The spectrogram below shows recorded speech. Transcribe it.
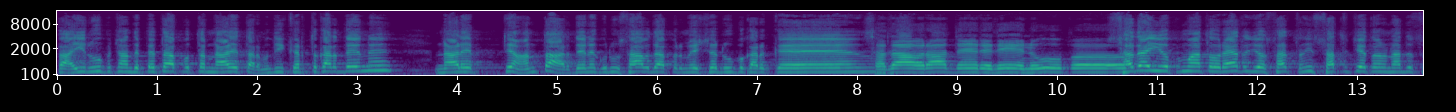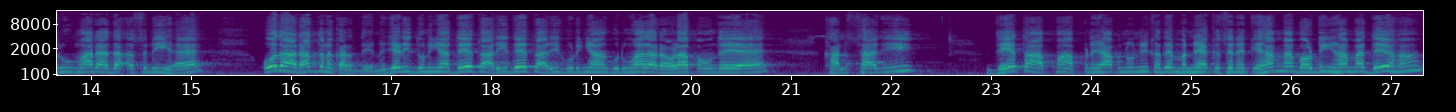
ਭਾਈ ਰੂਪਚੰਦ ਪਿਤਾ ਪੁੱਤਰ ਨਾਲੇ ਧਰਮ ਦੀ ਕਿਰਤ ਕਰਦੇ ਨੇ ਨਾਲੇ ਧਿਆਨ ਧਾਰਦੇ ਨੇ ਗੁਰੂ ਸਾਹਿਬ ਦਾ ਪਰਮੇਸ਼ਰ ਰੂਪ ਕਰਕੇ। ਸਦਾ ਅਰਾਧੇ ਹਿਰਦੇ ਅਨੂਪ। ਸਦਾ ਹੀ ਉਪਮਾ ਤੋਂ ਰਹਿਤ ਜੋ ਸਤ ਨਹੀਂ ਸਤ ਚੇਤਨ ਆਨੰਦ ਸਰੂਪ ਮਹਾਰਾਜ ਦਾ ਅਸਲੀ ਹੈ। ਉਹਦਾ ਆਰਾਧਨ ਕਰਦੇ ਨੇ। ਜਿਹੜੀ ਦੁਨੀਆ ਦੇਹ ਧਾਰੀ ਦੇਹ ਧਾਰੀ ਗੁੜੀਆਂ ਗੁਰੂਆਂ ਦਾ ਰੌਲਾ ਪਾਉਂਦੇ ਐ, ਖਾਲਸਾ ਜੀ ਦੇਹ ਤਾਂ ਆਪਾਂ ਆਪਣੇ ਆਪ ਨੂੰ ਨਹੀਂ ਕਦੇ ਮੰਨਿਆ। ਕਿਸੇ ਨੇ ਕਿਹਾ, ਮੈਂ ਬੋਡੀ ਹਾਂ, ਮੈਂ ਦੇਹ ਹਾਂ।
